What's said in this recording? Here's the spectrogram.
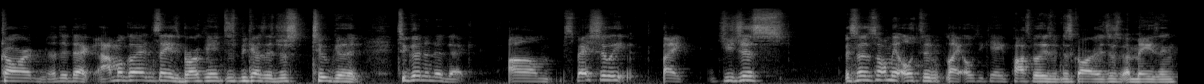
card of the deck. I'm gonna go ahead and say it's broken just because it's just too good, too good in the deck. Um, especially like you just there's so many OT, like OTK possibilities with this card. It's just amazing,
